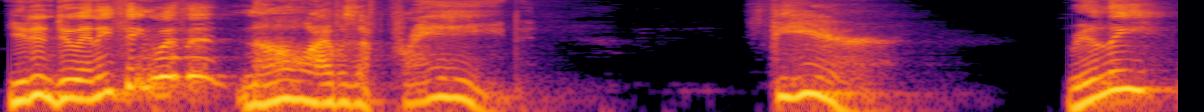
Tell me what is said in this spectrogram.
You didn't do anything with it? No, I was afraid. Fear. Really?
